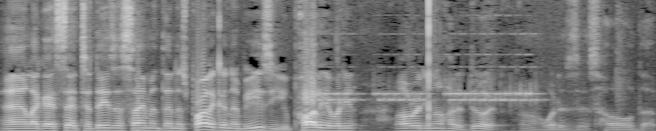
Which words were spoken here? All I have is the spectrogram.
And like I said, today's assignment then is probably going to be easy. You probably already already know how to do it. Oh, what is this? Hold up.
